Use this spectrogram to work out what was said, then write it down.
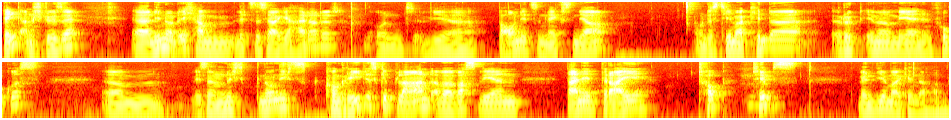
Denkanstöße. Äh, Nina und ich haben letztes Jahr geheiratet und wir bauen jetzt im nächsten Jahr. Und das Thema Kinder rückt immer mehr in den Fokus. Ähm, ist noch, nicht, noch nichts Konkretes geplant, aber was wären deine drei Top-Tipps, wenn wir mal Kinder haben?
